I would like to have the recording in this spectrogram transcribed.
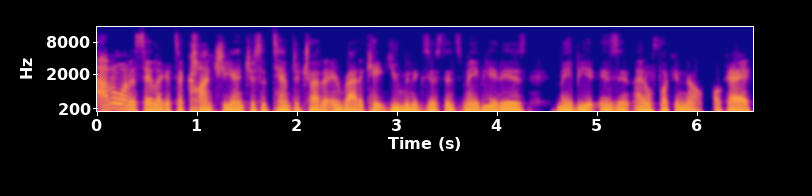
I don't want to say like it's a conscientious attempt to try to eradicate human existence. Maybe it is, maybe it isn't. I don't fucking know. Okay.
